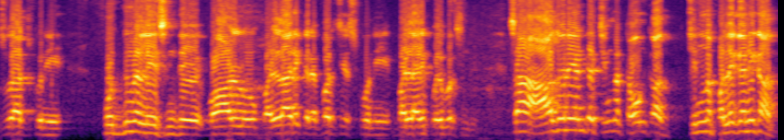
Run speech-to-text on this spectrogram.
సుధార్చుకుని పొద్దున లేచిందే వాళ్ళు బళ్ళారికి రెఫర్ చేసుకొని బళ్ళారికి పోయవలసింది సార్ ఆధుని అంటే చిన్న టౌన్ కాదు చిన్న పల్లెకని కాదు.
